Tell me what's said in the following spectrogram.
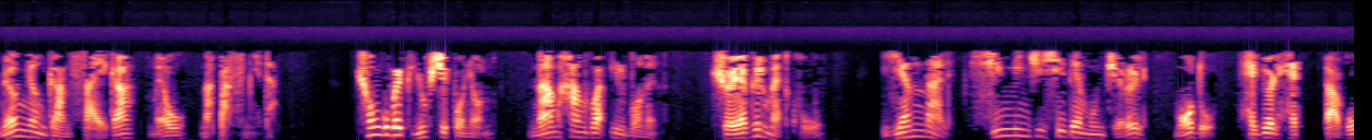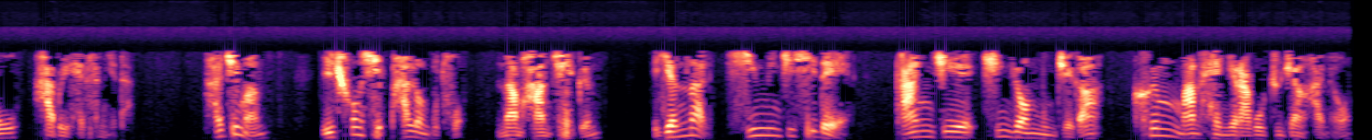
몇 년간 사이가 매우 나빴습니다. 1965년 남한과 일본은 조약을 맺고 옛날 식민지 시대 문제를 모두 해결했다고 합의했습니다. 하지만 2018년부터 남한 측은 옛날 식민지 시대의 강제 징용 문제가 큰 만행이라고 주장하며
